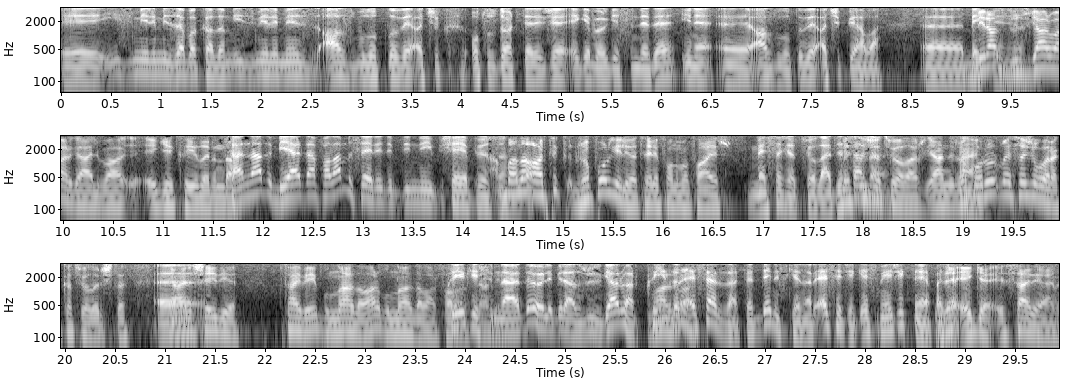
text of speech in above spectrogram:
Ee, İzmir'imize bakalım. İzmir'imiz az bulutlu ve açık 34 derece. Ege bölgesinde de yine e, az bulutlu ve açık bir hava. E, Biraz rüzgar var galiba Ege kıyılarında. Sen ne yapıyorsun? Bir yerden falan mı seyredip dinleyip şey yapıyorsun? Bana artık rapor geliyor telefonuma Fahir. Mesaj atıyorlar desem Mesaj ben. atıyorlar. Yani raporu mesaj olarak atıyorlar işte. Ee, yani şey diye. Kutay Bey bunlar da var bunlar da var falan. Kıyı Yani. kesimlerde öyle biraz rüzgar var. Kıyıdır mi? eser zaten. Deniz kenarı esecek, esmeyecek ne yapacak? de Ege eser yani.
